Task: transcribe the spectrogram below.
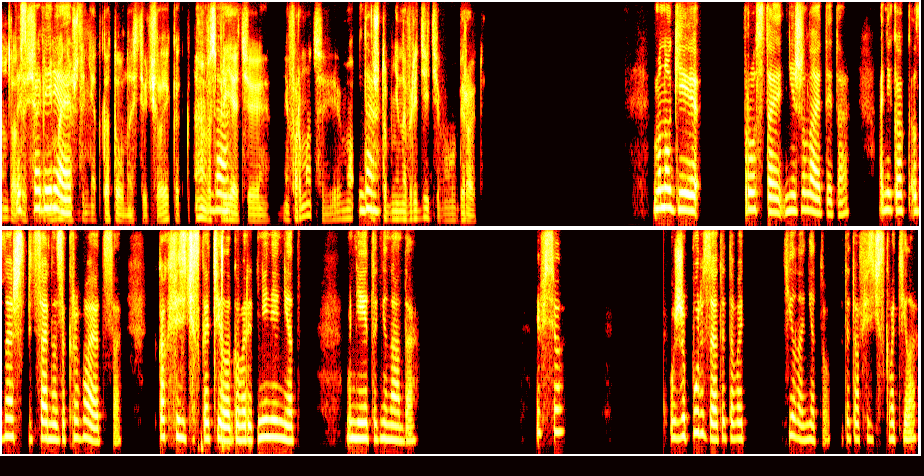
Ну да, то, то есть проверяет. Понимание, что нет готовности у человека к восприятию да. информации, ему, да. чтобы не навредить, его убирают. Многие просто не желают это. Они, как, знаешь, специально закрываются. Как физическое тело говорит, не-не, нет, мне это не надо. И все уже пользы от этого тела нету, от этого физического тела.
